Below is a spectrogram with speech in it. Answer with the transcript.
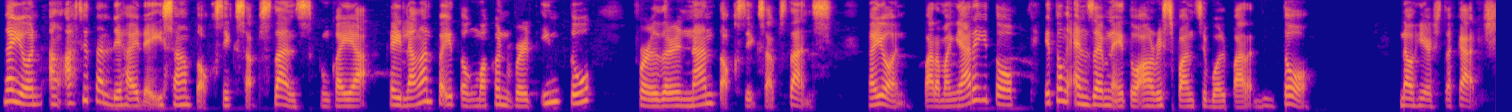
Ngayon, ang acetaldehyde ay isang toxic substance, kung kaya kailangan pa itong ma-convert into further non-toxic substance. Ngayon, para mangyari ito, itong enzyme na ito ang responsible para dito. Now, here's the catch.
